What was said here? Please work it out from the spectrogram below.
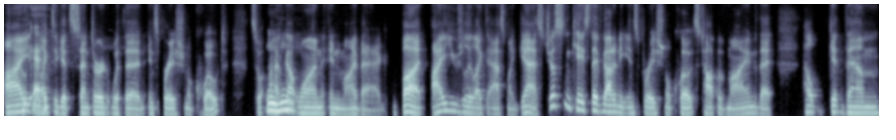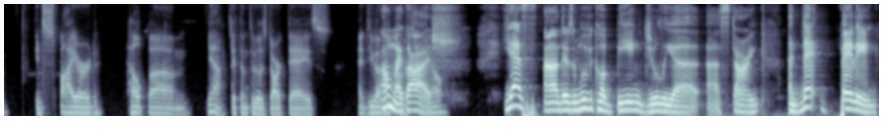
I Okay. like to get centered with an inspirational quote. So I've Mhm. got one in my bag, but I usually like to ask my guests just in case they've got any inspirational quotes top of mind that help get them inspired, help um yeah, get them through those dark days. And do you have Oh my gosh. Yes, uh, there's a movie called Being Julia, uh, starring Annette Bening.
